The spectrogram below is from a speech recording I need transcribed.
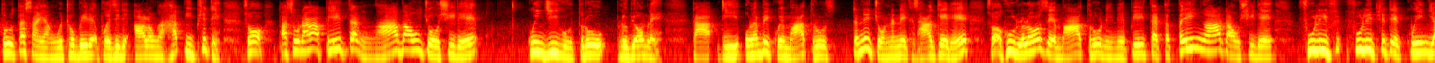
သူတို့သက်ဆိုင်ရာငွေထုတ်ပေးတဲ့အဖွဲ့အစည်းတွေအားလုံးက happy ဖြစ်တယ်ဆိုတော့ဘာဆိုနာကပေးသက်9000ကျော်ရှိတဲ့ကွင်းကြီးကိုသူတို့ဘယ်လိုပြောမလဲဒါဒီ Olympic ကွင်းမှာသူတို့ တနစ်ကျော်နှစ်နှစ်ကစားခဲ့တယ်ဆိုတော့အခုလောလောဆယ်မှာသူတို့အနေနဲ့ပေးသက်35000ရှိတဲ့ fully fully ဖြစ်တဲ့ queen ရ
